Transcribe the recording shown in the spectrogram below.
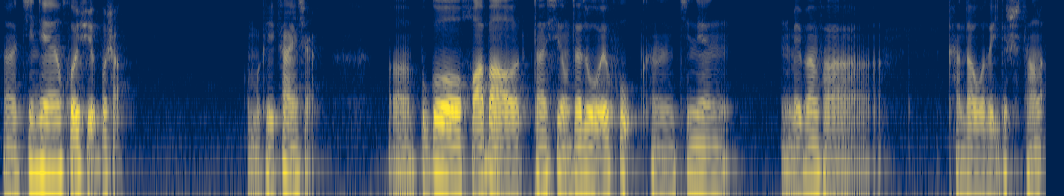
呃，今天回血不少，我们可以看一下。呃，不过华宝它系统在做维护，可能今天没办法看到我的一个持仓了。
